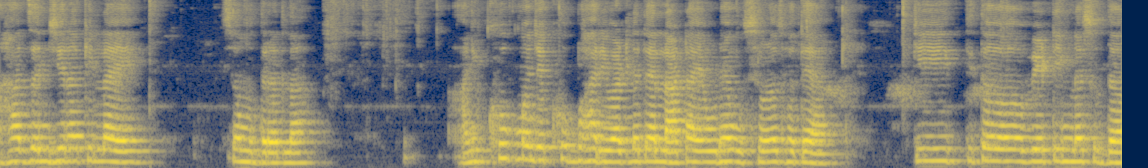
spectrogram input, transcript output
हा जंजिरा किल्ला आहे समुद्रातला. आणि खूप म्हणजे खूप भारी वाटलं त्या लाटा एवढ्या उसळत होत्या की तिथं वेटिंगला सुद्धा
